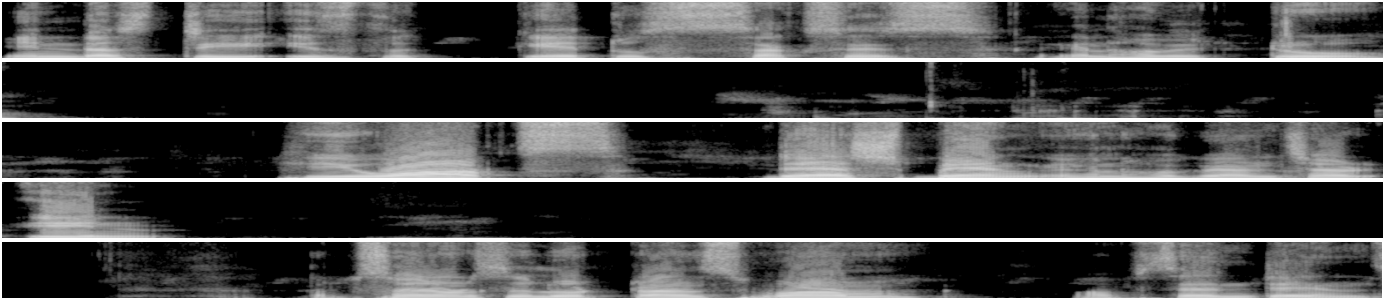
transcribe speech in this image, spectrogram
industry is the key to success এখানে হবে to he works dash bank এখানে হবে অ্যান্সার ইন তারপর ছয় ট্রান্সফর্ম অফ সেন্টেন্স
